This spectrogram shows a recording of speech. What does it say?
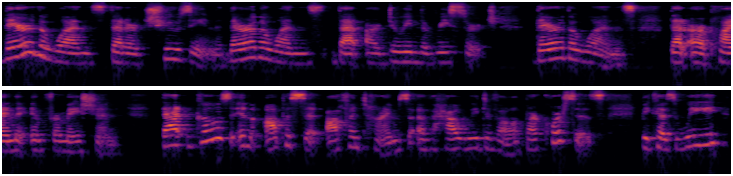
They're the ones that are choosing. They're the ones that are doing the research. They're the ones that are applying the information. That goes in opposite oftentimes of how we develop our courses because we,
